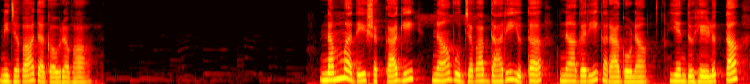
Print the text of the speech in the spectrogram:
ನಿಜವಾದ ಗೌರವ. ನಮ್ಮ ದೇಶಕ್ಕಾಗಿ ನಾವು ಜವಾಬ್ದಾರಿಯುತ ನಾಗರಿಕರಾಗೋಣ ಎಂದು ಹೇಳುತ್ತಾ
